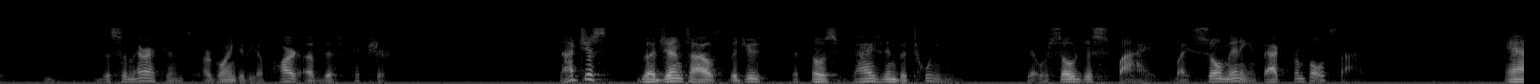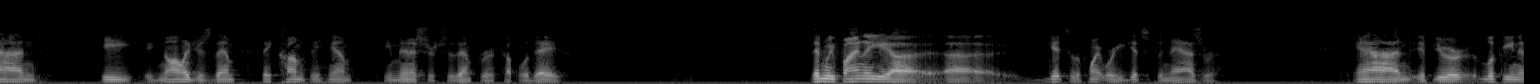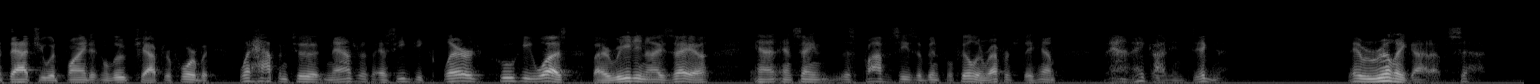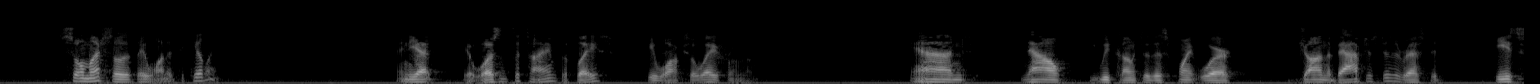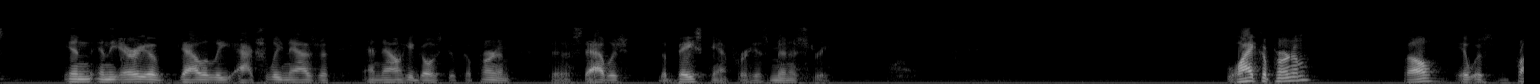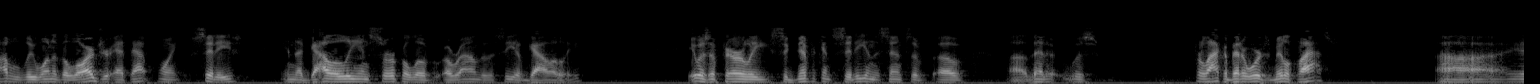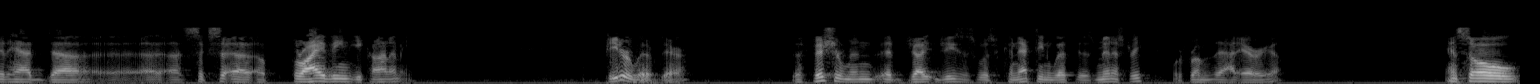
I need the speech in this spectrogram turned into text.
the Samaritans are going to be a part of this picture. Not just the Gentiles, the Jews, but those guys in between that were so despised by so many, in fact, from both sides. And he acknowledges them. They come to him. He ministers to them for a couple of days. Then we finally uh, uh, get to the point where he gets to Nazareth. And if you're looking at that, you would find it in Luke chapter 4. But what happened to Nazareth as he declared who he was by reading Isaiah and, and saying these prophecies have been fulfilled in reference to him, man, they got indignant. They really got upset. So much so that they wanted to kill him. And yet, it wasn't the time, the place. He walks away from them. And now we come to this point where John the Baptist is arrested. He's in, in the area of Galilee, actually Nazareth, and now he goes to Capernaum to establish the base camp for his ministry. Why Capernaum? Well, It was probably one of the larger, at that point, cities in the Galilean circle of around the Sea of Galilee. It was a fairly significant city in the sense of, of uh, that it was, for lack of better words, middle class. Uh, it had uh, a, success, a thriving economy. Peter lived there. The fishermen that Jesus was connecting with his ministry were from that area. And so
